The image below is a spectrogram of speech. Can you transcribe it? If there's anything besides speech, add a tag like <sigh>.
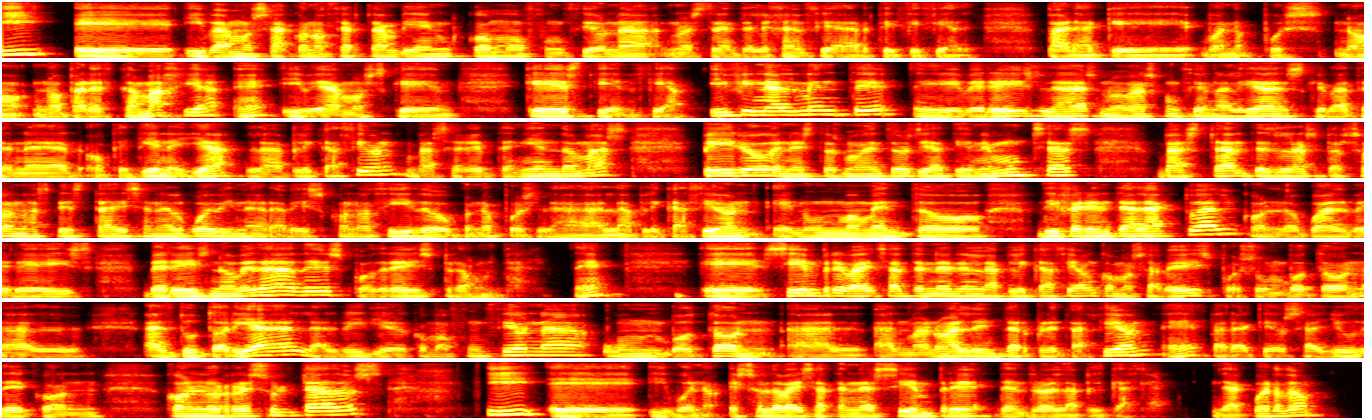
eh, y, vamos a conocer también cómo funciona nuestra inteligencia artificial para que, bueno, pues no, no parezca magia ¿eh? y veamos que, es ciencia. Y finalmente eh, veréis las nuevas funcionalidades que va a tener o que tiene ya la aplicación, va a seguir teniendo más, pero en estos momentos ya tiene muchas. Bastantes de las personas que estáis en el webinar habéis conocido, bueno, pues la, la aplicación en un momento diferente al actual, con lo cual veréis, veréis novedades, podréis preguntar. ¿Eh? Eh, siempre vais a tener en la aplicación, como sabéis, pues un botón al, tutorial, al vídeo de cómo funciona, un botón al, manual de interpretación ¿eh? para que os ayude con, con los resultados y, y, bueno, eso lo vais a tener siempre dentro de la aplicación, ¿de acuerdo?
